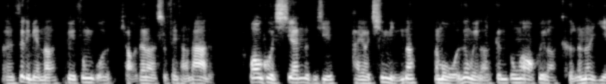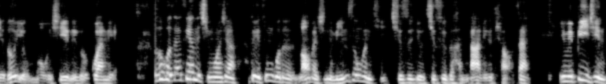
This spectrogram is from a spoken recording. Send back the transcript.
呃，这里边呢，对中国挑战呢是非常大的，包括西安的这些还要清零呢。那么我认为呢，跟冬奥会呢，可能呢也都有某一些那个关联。如果在这样的情况下，对中国的老百姓的民生问题，其实就提出一个很大的一个挑战。因为毕竟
